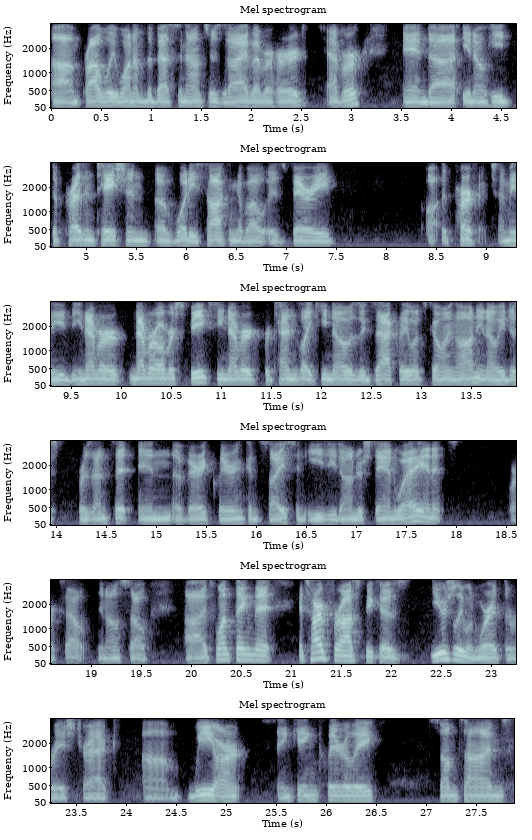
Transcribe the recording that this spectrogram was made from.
Um, probably one of the best announcers that i've ever heard ever. And uh, you know he the presentation of what he's talking about is very perfect. I mean, he, he never never overspeaks. He never pretends like he knows exactly what's going on. You know, he just presents it in a very clear and concise and easy to understand way, and it works out. You know, so uh, it's one thing that it's hard for us because usually when we're at the racetrack, um, we aren't thinking clearly sometimes,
